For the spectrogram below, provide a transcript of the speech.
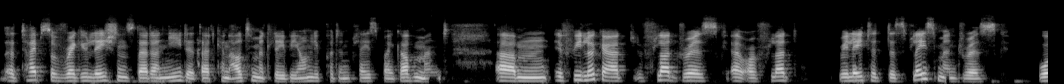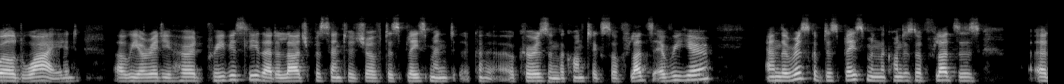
the types of regulations that are needed that can ultimately be only put in place by government. Um, if we look at flood risk uh, or flood related displacement risk worldwide. Uh, we already heard previously that a large percentage of displacement uh, occurs in the context of floods every year. And the risk of displacement in the context of floods is uh,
